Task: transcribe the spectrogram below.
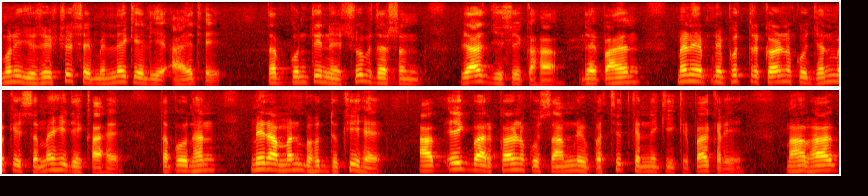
मुनि युधिष्ठिर से मिलने के लिए आए थे। तब कुंती ने शुभ दर्शन व्यास जी से कहा दैपायन मैंने अपने पुत्र कर्ण को जन्म के समय ही देखा है। तपोधन, मेरा मन बहुत दुखी है। आप एक बार कर्ण को सामने उपस्थित करने की कृपा करें। महाभाग,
